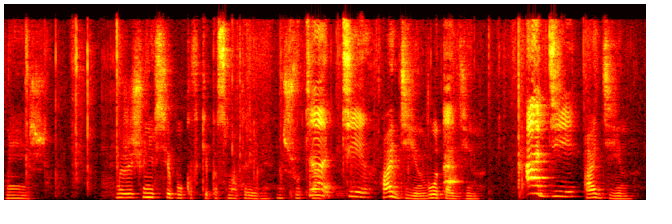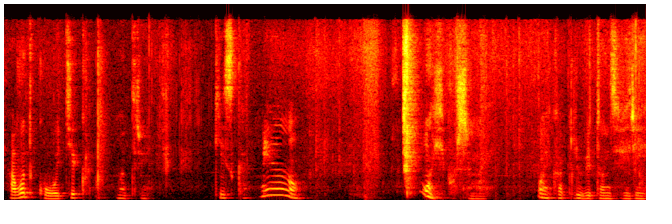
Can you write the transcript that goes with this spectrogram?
Миш, мы же еще не все буковки посмотрели. Мишута. Один, вот один. Один. Один. А вот котик. Смотри. Киска. Мяу. Ой, боже мой. Ой, как любит он зверей.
